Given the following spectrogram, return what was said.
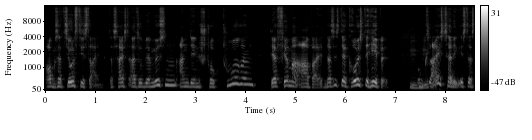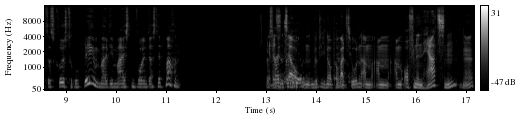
Organisationsdesign. Das heißt also, wir müssen an den Strukturen der Firma arbeiten. Das ist der größte Hebel. Mhm. Und gleichzeitig ist das das größte Problem, weil die meisten wollen das nicht machen. Das, ja, das ist ja auch wirklich eine Operation am, am, am offenen Herzen. Ne?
